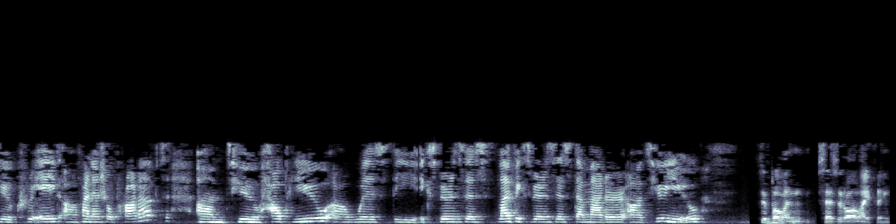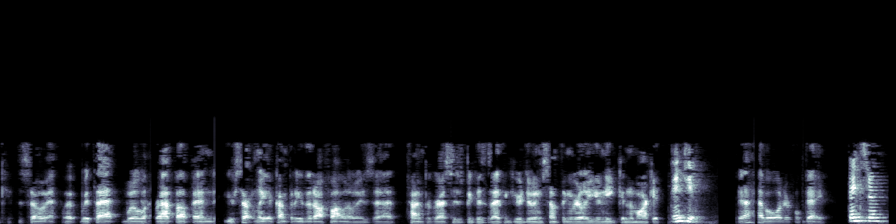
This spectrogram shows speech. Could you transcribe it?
to create a financial product um, to help you uh, with the experiences, life experiences that matter uh, to you simple and says it all, I think. So uh, with that, we'll wrap up. And you're certainly a company that I'll follow as uh, time progresses because I think you're doing something really unique in the market. Thank you. Yeah. Have a wonderful day. Thanks, Jim.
